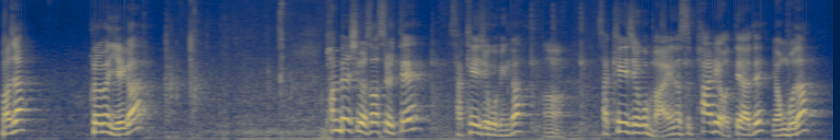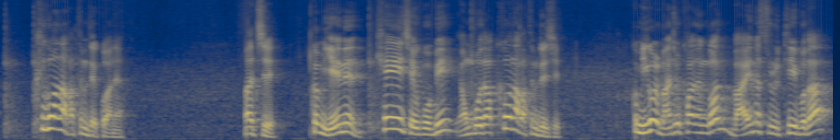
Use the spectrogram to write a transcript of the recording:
맞아? 그러면 얘가 판별식을 썼을 때 4K 제곱인가? 어. 4K 제곱 마이너스 8이 어때야 돼? 0보다 크거나 같으면 될 거 아니야. 맞지? 그럼 얘는 K 제곱이 0보다 크거나 같으면 되지. 그럼 이걸 만족하는 건 마이너스 루트 2보다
